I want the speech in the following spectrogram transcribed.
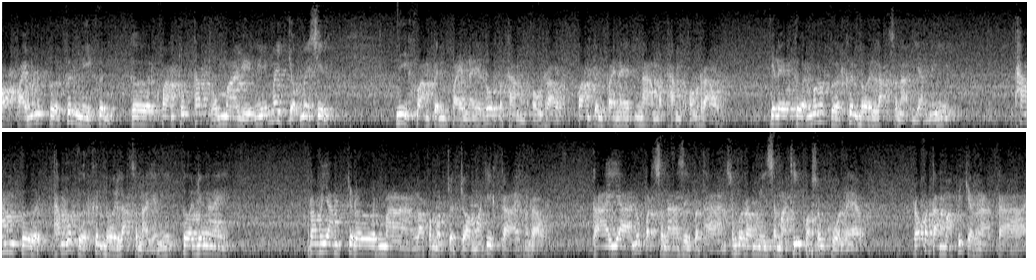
ออกไปมันเกิดขึ้นมีขึ้น เกิดความทุกข์ทับถมมาอยู่อย่างนี้ไม่จบไม่สิ้น นี่ความเป็นไปในรูปธรรมของเรา ความเป็นไปในนามธรรมของเรา กิเลสเกิดมันก็เกิดขึ้นโดยลักษณะอย่างนี้ ทำเกิดทำก็เกิดขึ้นโดยลักษณะอย่างนี้ เกิดยังไง เราพยายามเจริญมาเรากำหนดจดจ่อมาที่กายของเรา กายานุปัสสนาสิปทาน สมมติเรามีสมาธิพอสมควรแล้ว เราก็ตามมาพิจารณากาย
